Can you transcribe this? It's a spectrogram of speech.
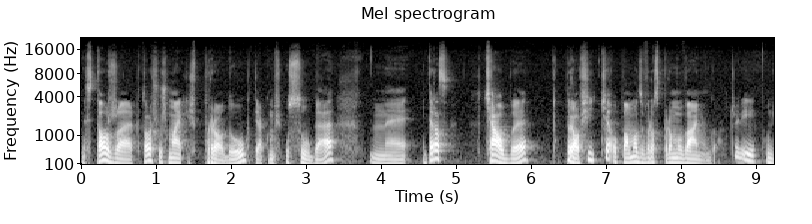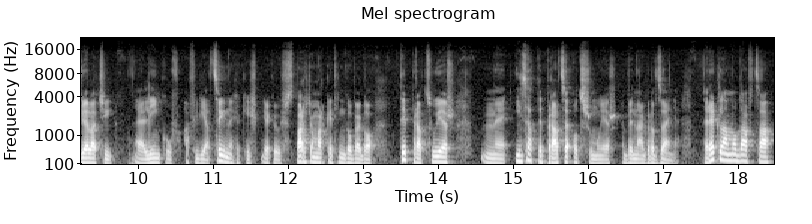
jest to, że ktoś już ma jakiś produkt, jakąś usługę mm, i teraz chciałby prosić Cię o pomoc w rozpromowaniu go, czyli udziela Ci E, linków afiliacyjnych, jakiegoś, jakiegoś wsparcia marketingowego, ty pracujesz mm, i za tę pracę otrzymujesz wynagrodzenie. Reklamodawca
